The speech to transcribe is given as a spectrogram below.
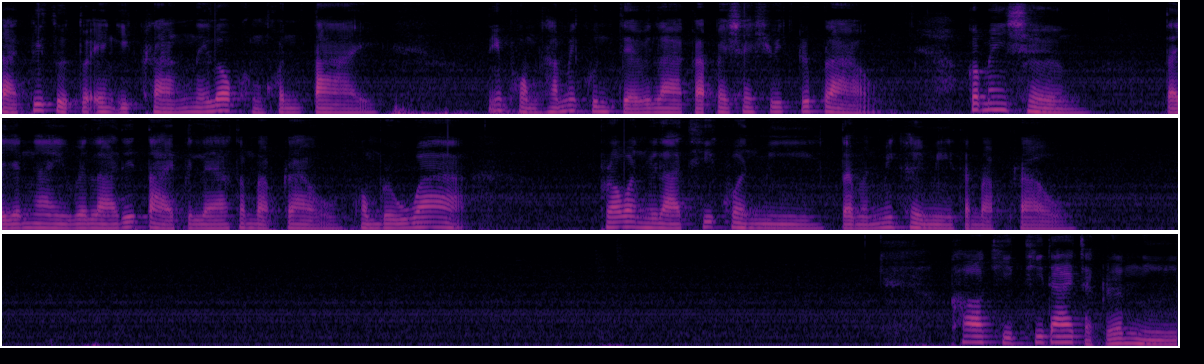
กาสพิสูจน์ตัวเองอีกครั้งในโลกของคนตาย นี่ผมทำให้คุณเสียเวลากลับไปใช้ชีวิตหรือเปล่า ก็ไม่เชิง แต่ยังไงเวลาได้ตายไปแล้วสำหรับเรา ผมรู้ว่า เพราะวันเวลาที่ควรมี แต่มันไม่เคยมีสำหรับเรา ข้อคิดที่ได้จากเรื่องนี้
